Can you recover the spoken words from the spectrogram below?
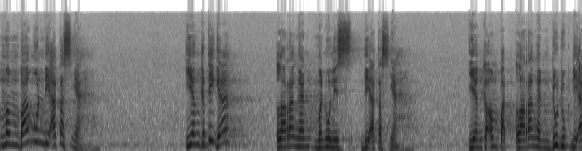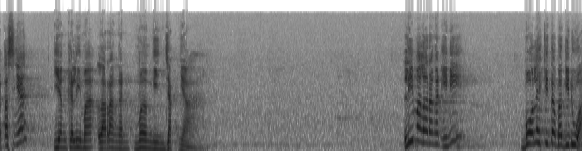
membangun di atasnya yang ketiga, larangan menulis di atasnya. Yang keempat, larangan duduk di atasnya. Yang kelima, larangan menginjaknya. Lima larangan ini boleh kita bagi dua.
